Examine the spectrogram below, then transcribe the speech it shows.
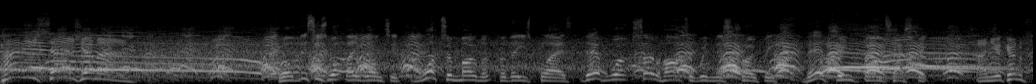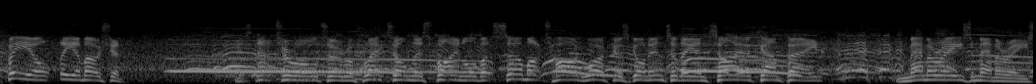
Paris Saint-Germain. Well, this is what they wanted. What a moment for these players. They've worked so hard to win this trophy. They've been fantastic. And you can feel the emotion. It's natural to reflect on this final, but so much hard work has gone into the entire campaign. Memories, memories.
